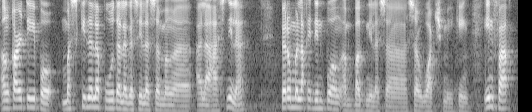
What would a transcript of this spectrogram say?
ang Cartier po, mas kilala po talaga sila sa mga alahas nila, pero malaki din po ang ambag nila sa, sa watchmaking. In fact,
